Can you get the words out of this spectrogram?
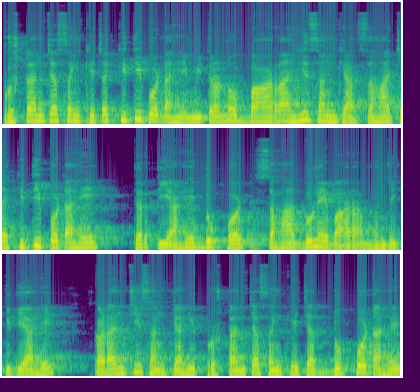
पृष्ठांच्या संख्येच्या किती पट आहे? मित्रांनो बारा ही संख्या सहाच्या किती पट आहे? तर ती आहे दुप्पट. सहा दुणे बारा म्हणजे किती आहे? कडांची संख्या ही पृष्ठांच्या संख्येच्या दुप्पट आहे.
